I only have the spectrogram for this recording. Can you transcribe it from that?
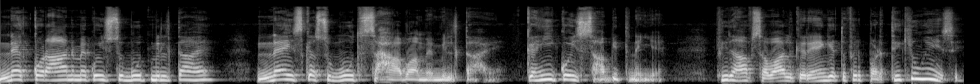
न कुरान में कोई सबूत मिलता है, न इसका सबूत सहाबा में मिलता है। कहीं कोई साबित नहीं है। फिर आप सवाल करेंगे तो फिर पढ़ते क्यों हैं इसे?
